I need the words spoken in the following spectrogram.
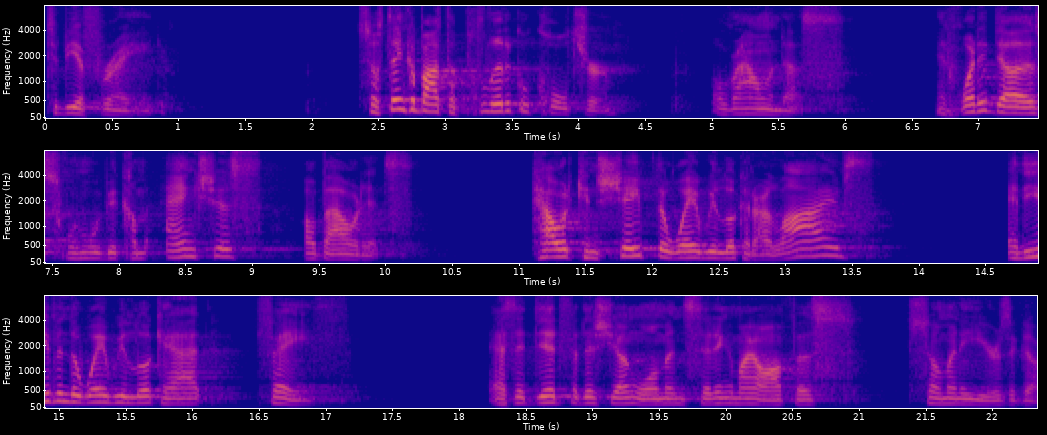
to be afraid. So think about the political culture around us and what it does when we become anxious about it, how it can shape the way we look at our lives and even the way we look at faith, as it did for this young woman sitting in my office so many years ago.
